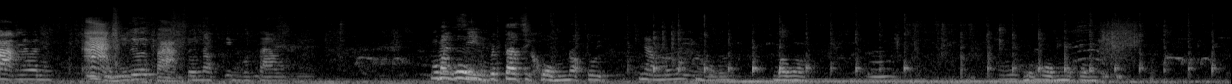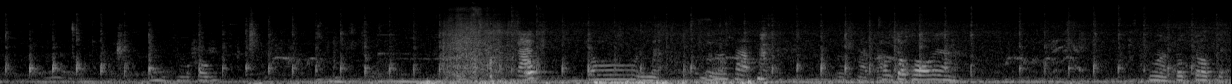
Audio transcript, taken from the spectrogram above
ปากในวันนี้อ่านนี่เลยปากตัวนอกกินบนเตามันมันหุ่งเป็นตาสีขมเนาะตุ้ยยำมันเบาๆ หมูขมหมูขมบุคมกัดโอ้ยม่มันสับเขาเจ้าของเลยนะหัวตัวจบเลย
